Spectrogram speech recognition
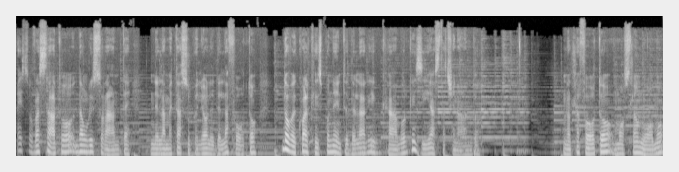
è sovrastato da un ristorante nella metà superiore della foto dove qualche esponente della ricca borghesia sta cenando. Un'altra foto mostra un uomo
